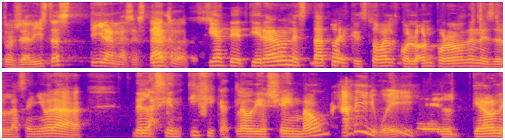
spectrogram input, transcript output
socialistas, tiran las estatuas. Fíjate, tiraron la estatua de Cristóbal Colón por órdenes de la señora, de la científica Claudia Sheinbaum. Ay, güey. Tiraron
